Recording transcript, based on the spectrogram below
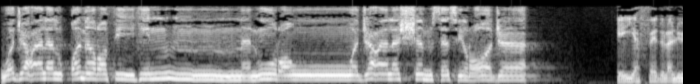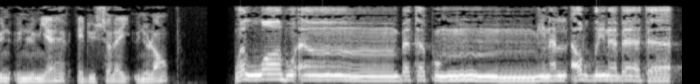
وجعل القمر فيهن نورا وجعل الشمس سراجا et y a fait de la lune une lumière et du soleil une lampe والله أنبتكم من الأرض نباتا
